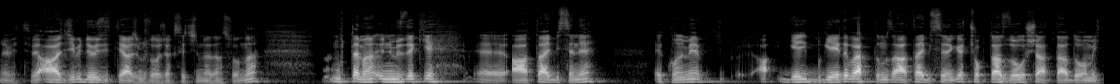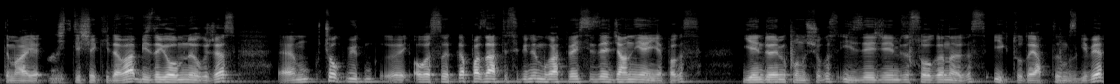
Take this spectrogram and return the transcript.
Evet ve acil bir döviz ihtiyacımız olacak seçimlerden sonra. Muhtemelen önümüzdeki e, 6 ay bir sene ekonomi geride bıraktığımız 6 ay bir sene göre çok daha zor şartlarda olma ihtimali ciddi şekilde var. Biz de yorumunu olacağız. E, çok büyük e, olasılıkla pazartesi günü Murat Bey sizle canlı yayın yaparız. Yeni dönemi konuşuruz. İzleyeceğimizin sorularını ararız. İlk turda yaptığımız gibi.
